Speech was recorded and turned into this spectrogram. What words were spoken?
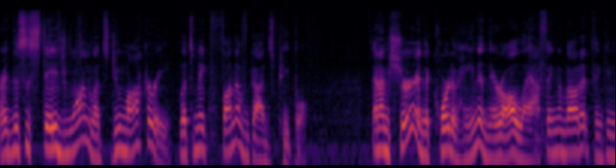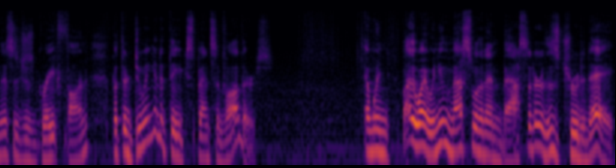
Right? This is stage one. Let's do mockery. Let's make fun of God's people. And I'm sure in the court of Hanun, they're all laughing about it, thinking this is just great fun, but they're doing it at the expense of others. And when, by the way, when you mess with an ambassador, this is true today,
